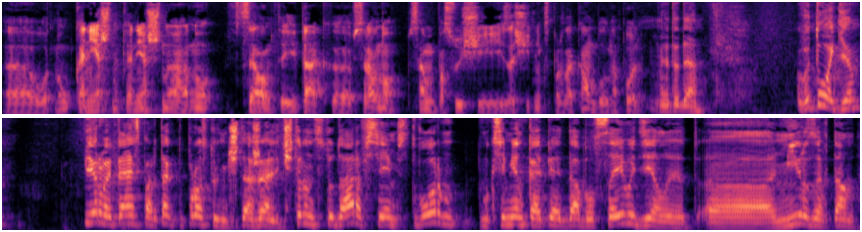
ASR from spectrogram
Вот. Ну, конечно, конечно, ну, в целом-то и так все равно самый пасущий защитник Спартака он был на поле. Это да. В итоге Первый тайм Спартак просто уничтожали. 14 ударов, 7 в створ. Максименко опять double сейвы делает. Э, Мирзов там,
